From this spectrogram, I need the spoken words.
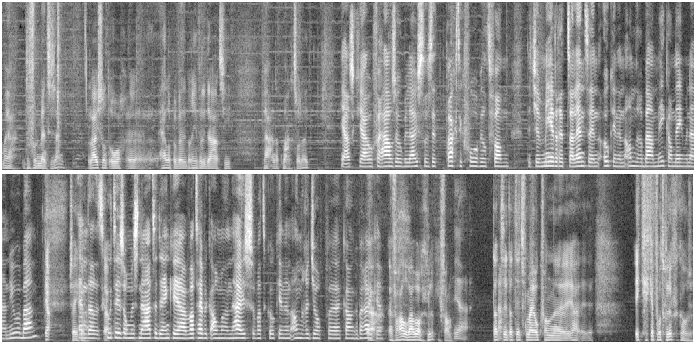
maar ja, er voor de mensen zijn. Luisterend oor, helpen bij de revalidatie. Ja, en dat maakt het zo leuk. Ja, als ik jouw verhaal zo beluister, is dit een prachtig voorbeeld van dat je meerdere talenten en ook in een andere baan mee kan nemen naar een nieuwe baan. Zeker. En dat het Ja. goed is om eens na te denken, ja, wat heb ik allemaal in huis, wat ik ook in een andere job eh, kan gebruiken. Ja, en vooral, waar word ik gelukkig van? Ja. Dat, Ja. eh, dat dit voor mij ook van, eh, ja, ik, ik heb voor het geluk gekozen.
